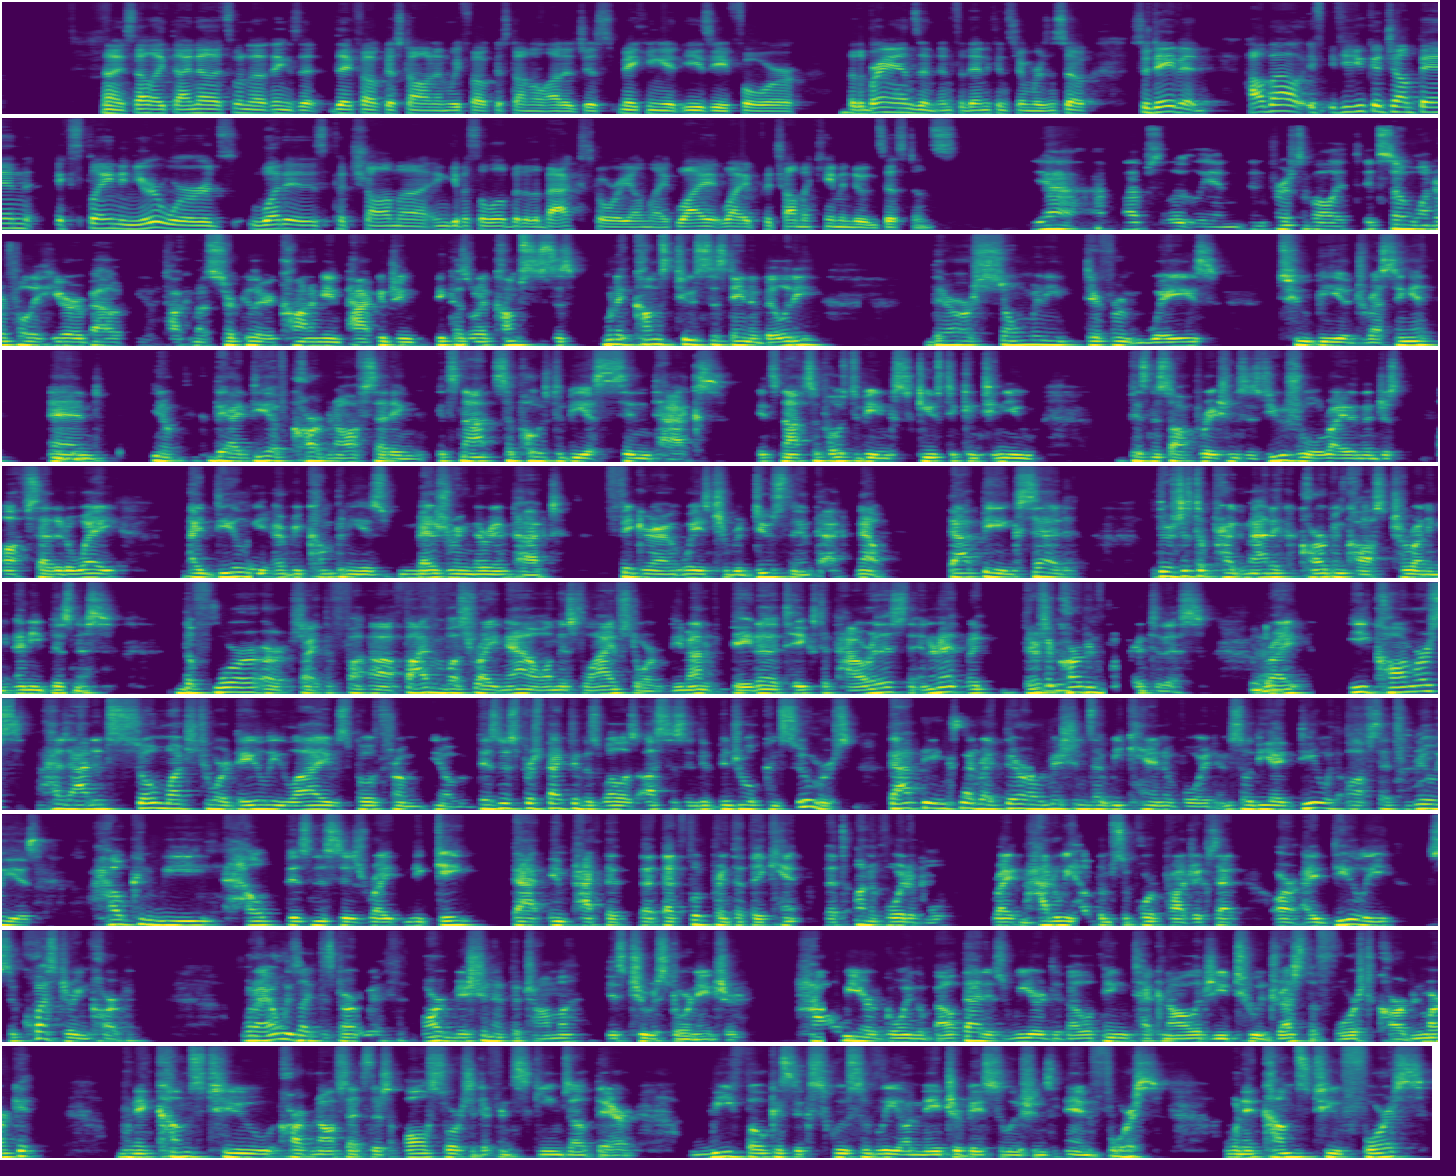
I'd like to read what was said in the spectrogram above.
Nice. I like that. I know that's one of the things that they focused on and we focused on a lot is just making it easy for for the brands and, and for the end consumers. And so so David, how about if, if you could jump in, explain in your words what is Pachama and give us a little bit of the backstory on like why why Pachama came into existence. Yeah, absolutely. And and first of all, it, it's so wonderful to hear about you know talking about circular economy and packaging because when it comes to when it comes to sustainability, there are so many different ways to be addressing it. Mm-hmm. And you know the idea of carbon offsetting, it's not supposed to be a sin tax. It's not supposed to be an excuse to continue business operations as usual, right? And then just offset it away. Ideally, every company is measuring their impact, figuring out ways to reduce the impact. Now, that being said, there's just a pragmatic carbon cost to running any business. The four, or sorry, the f- uh, five of us right now on this Livestorm, the amount of data it takes to power this, the internet, right? There's a carbon footprint to this, yeah. right? e-commerce has added so much to our daily lives both from you know business perspective as well as us as individual consumers that being said right there are emissions that we can avoid and so the idea with offsets really is how can we help businesses right negate that impact that that, that footprint that they can't that's unavoidable right and how do we help them support projects that are ideally sequestering carbon what i always like to start with our mission at Pachama is to restore nature how we are going about that is we are developing technology to address the forest carbon market. When it comes to carbon offsets, there's all sorts of different schemes out there. We focus exclusively on nature based solutions and force. When it comes to force,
